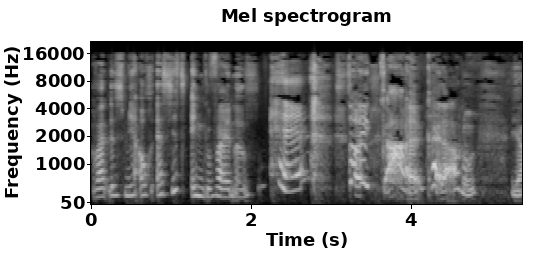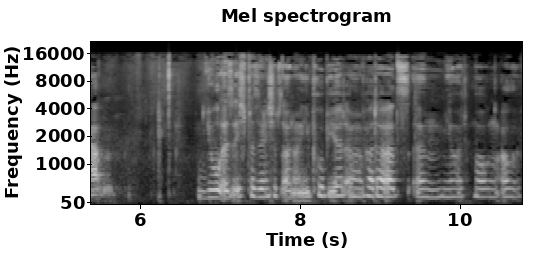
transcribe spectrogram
Weil es mir auch erst jetzt eingefallen ist. Hä? Ist doch egal. Keine Ahnung. Ja. Jo, also ich persönlich habe es auch noch nie probiert, aber mein Vater hat ähm, mir heute Morgen auf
